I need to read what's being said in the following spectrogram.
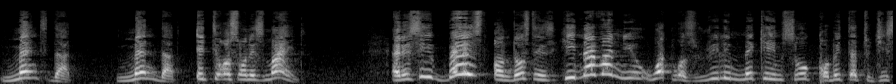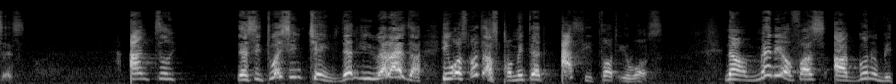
meant that meant that it was on his mind. And you see, based on those things, he never knew what was really making him so committed to Jesus. Until the situation changed, then he realized that he was not as committed as he thought he was. Now, many of us are going to be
